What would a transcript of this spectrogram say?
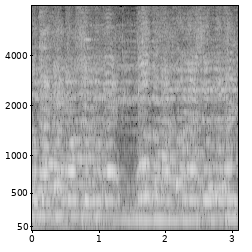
もっと高い顔してくださいもっとたくさん拍手をく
